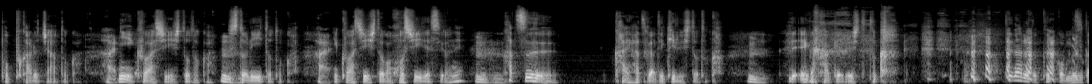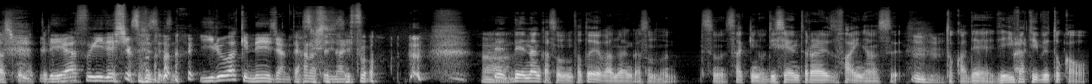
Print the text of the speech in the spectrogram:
ポップカルチャーとかはいに詳しい人とか、うんストリートとかはいに詳しい人が欲しいですよね。うんうんかつ、開発ができる人とか、うん。で、絵が描ける人とか。ってなると結構難しくなってくる。レアすぎでしょそうそうそう。いるわけねえじゃんって話になりそう。あで、ーで、なんかその、例えばなんかその、そのさっきのディセントライズファイナンスとかで、デリバティブとかを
